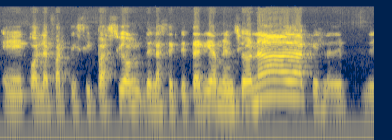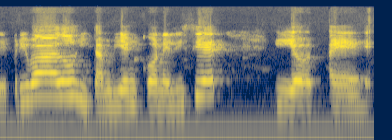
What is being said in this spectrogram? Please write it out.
eh, con la participación de la Secretaría mencionada, que es la de, privados, y también con el ICIEC. Y, eh,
